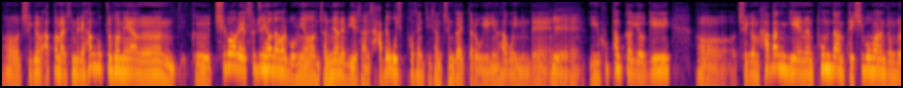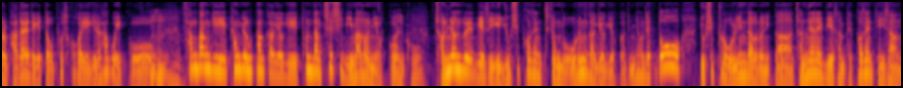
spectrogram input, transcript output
어 지금 아까 말씀드린 한국조선해양은 그 7월의 수주 현황을 보면 전년에 비해서 한 450% 이상 증가했다라고 얘기는 하고 있는데 예. 이 후판 가격이 어 지금 하반기에는 톤당 115만 원 정도를 받아야 되겠다고 포스코가 얘기를 하고 있고 음. 상반기 평균 후판 가격이 톤당 72만 원이었고 아이고. 전년도에 비해서 이게 60% 정도 오른 가격이었거든요. 근데 또 60% 올린다 그러니까 전년에 비해서 한 100% 이상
